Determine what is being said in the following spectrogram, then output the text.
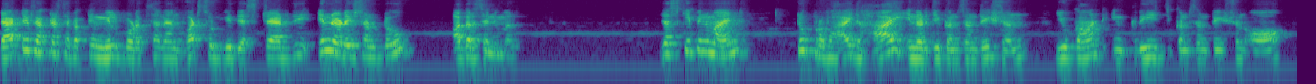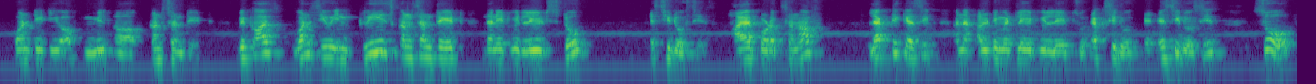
dietary factors affecting milk production and what should be the strategy in addition to others animal. Just keep in mind to provide high energy concentration you can't increase concentration or quantity of milk uh, concentrate because once you increase concentrate then it will leads to acidosis higher production of lactic acid and ultimately it will lead to acidosis. So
